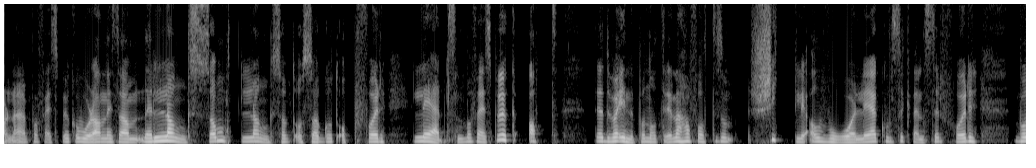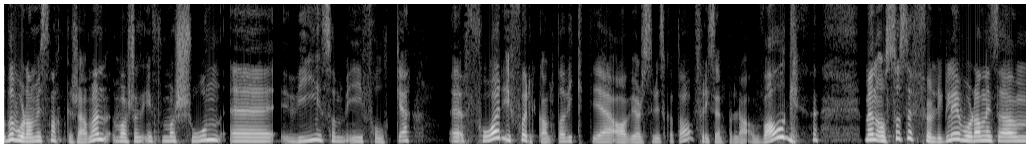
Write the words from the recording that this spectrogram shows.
årene på Facebook, og hvordan liksom, det langsomt, langsomt også har gått opp for ledelsen på Facebook at det du er inne på nå, Trine, har fått liksom, skikkelig alvorlige konsekvenser for både hvordan vi snakker sammen, hva slags informasjon eh, vi som i folket får i forkant av viktige avgjørelser vi skal ta, f.eks. da valg. Men også selvfølgelig hvordan liksom,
